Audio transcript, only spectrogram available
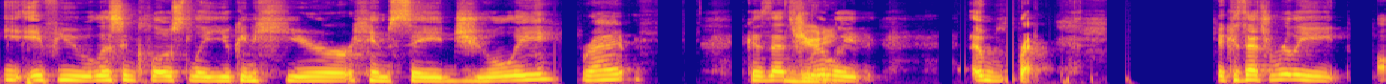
if you listen closely, you can hear him say Julie, right? Because that's Judy. really uh, right. Because that's really uh,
